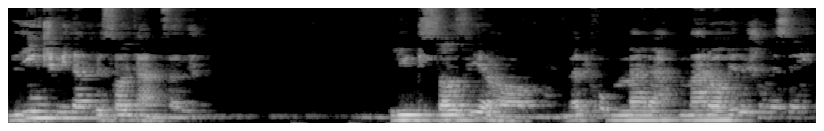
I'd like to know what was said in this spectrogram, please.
لینک میدن به سایت همسرشون. لینک سازی ها ولی خب مراحلشون مثل این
